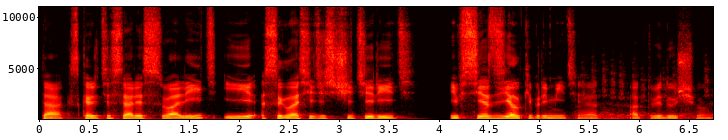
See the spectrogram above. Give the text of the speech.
Так, скажите Саре свалить и согласитесь читерить. И все сделки примите от, от ведущего.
